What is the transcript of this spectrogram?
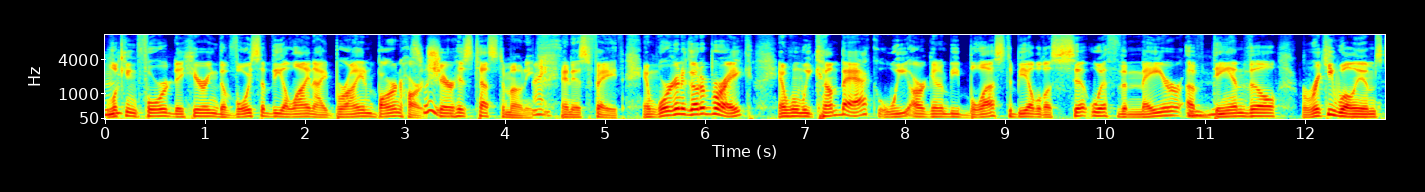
Looking forward to hearing the voice of the Illini, Brian Barnhart, Sweet. share his testimony Nice. and his faith. And we're going to go to break. And when we come back, we are going to be blessed to be able to sit with the mayor of Mm-hmm. Danville, Ricky Williams.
